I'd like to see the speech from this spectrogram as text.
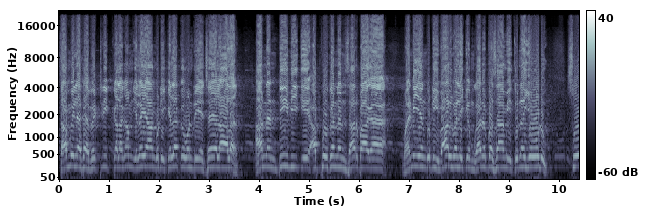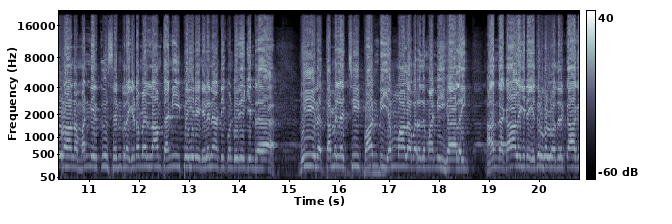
தமிழக வெற்றி கழகம் இளையாங்குடி கிழக்கு ஒன்றிய செயலாளர் அண்ணன் டிவி கே அப்புகண்ணன் சார்பாக மணியங்குடி வாழ்வழிக்கும் கருப்பசாமி துணையோடு சூறான மண்ணிற்கு சென்ற இடமெல்லாம் தனி பெயரை நிலைநாட்டிக் கொண்டிருக்கின்ற வீர தமிழச்சி பாண்டி எம்மாள் அவரது மணி காலை அந்த காலையினை எதிர்கொள்வதற்காக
